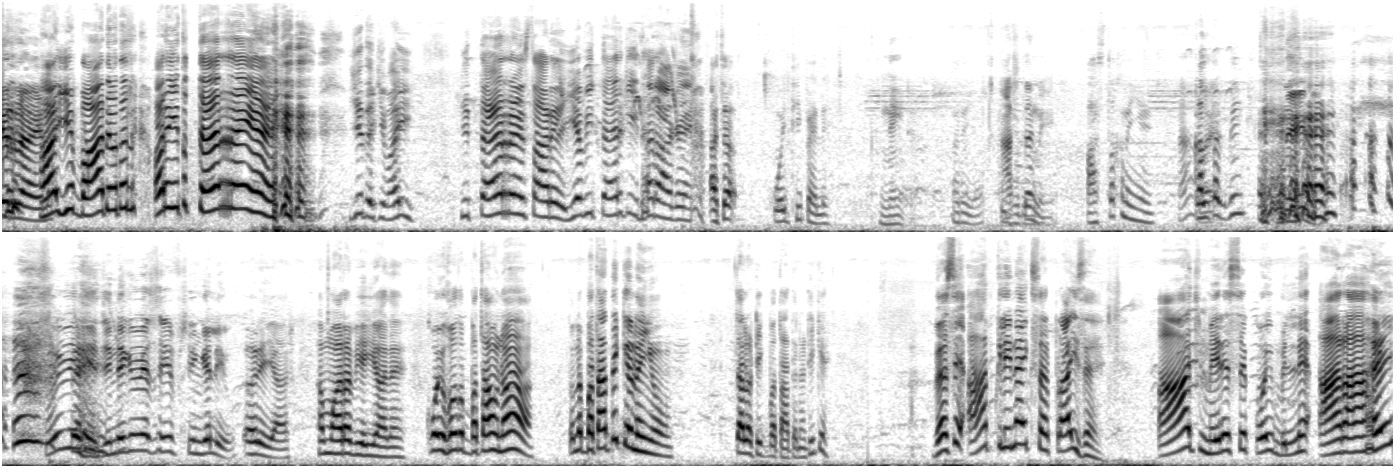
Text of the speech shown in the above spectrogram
तैर रहा है। हाँ ये बाद में मतलब अरे ये तो तैर रहे हैं। ये देखिए भाई ये तैर रहे हैं सारे। ये अभी तैर के इधर आ गए। अच्छा कोई थी पहले। नहीं। अरे यार आज तक नहीं। आज तक नहीं है। हाँ, कल तक थी नहीं। कोई भी नहीं ज़िंदगी में सिर्फ़ सिंगल ही हूँ। अरे यार हमारा भी यही हाल है। कोई हो तो बताओ ना। तो मैं बताते क्यों नहीं हो? चलो ठीक बता देना ठीक है? वैसे आपके लिए ना एक सरप्राइज़ है। आज मेरे से कोई मिलने आ रहा है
